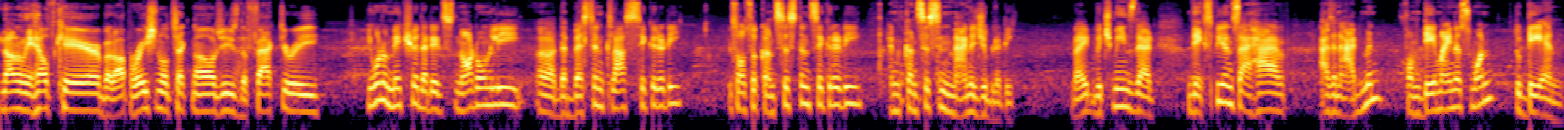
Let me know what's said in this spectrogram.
not only healthcare, but operational technologies, the factory. You want to make sure that it's not only uh, the best-in-class security, it's also consistent security and consistent manageability, right? Which means that the experience I have as an admin from day minus one to day n.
